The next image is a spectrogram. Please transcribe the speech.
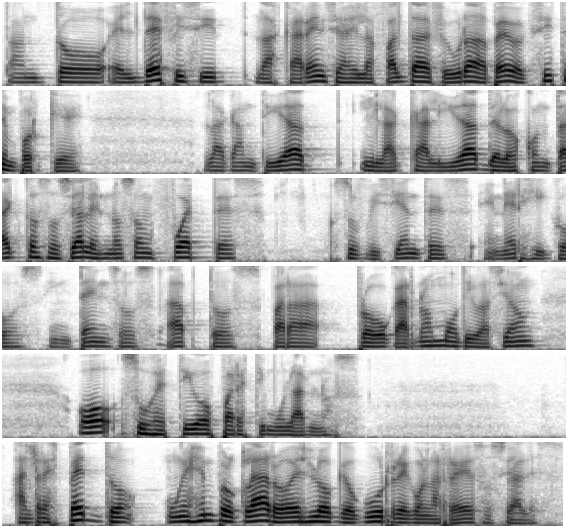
Tanto el déficit, las carencias y la falta de figura de apego existen porque la cantidad y la calidad de los contactos sociales no son fuertes, suficientes, enérgicos, intensos, aptos para provocarnos motivación o sugestivos para estimularnos. Al respecto, un ejemplo claro es lo que ocurre con las redes sociales.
